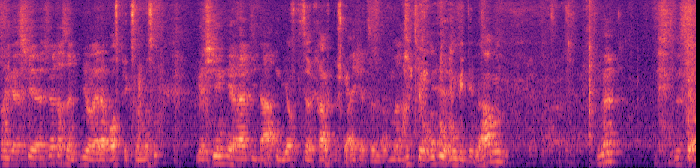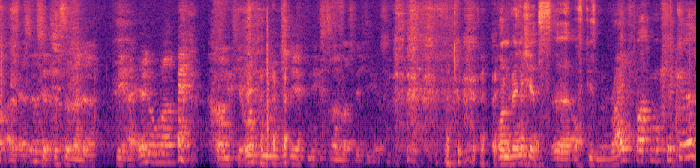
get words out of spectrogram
und jetzt steht, ich werde das in Video leider rauspixeln müssen. Jetzt stehen hier halt die Daten, die auf dieser Karte gespeichert sind. Und man sieht hier oben irgendwie den Namen. Ne? Wisst ihr auch, wer es ist. Jetzt wisst ihr seine DHL-Nummer. Und hier unten steht nichts drin, was wichtig ist. Und wenn ich jetzt äh, auf diesen Write-Button klicke,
